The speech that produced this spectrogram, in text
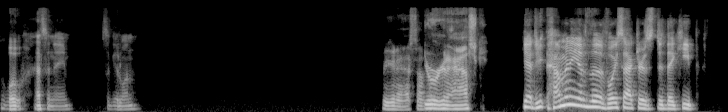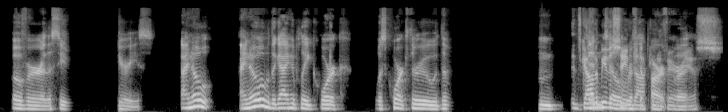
whoa, that's a name. That's a good one. Were you gonna ask something? You were going to ask. Yeah, do you, how many of the voice actors did they keep over the series? I know I know the guy who played Qwark was Qwark through the It's got to be the same Rift Doctor Apart, but- Nefarious.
